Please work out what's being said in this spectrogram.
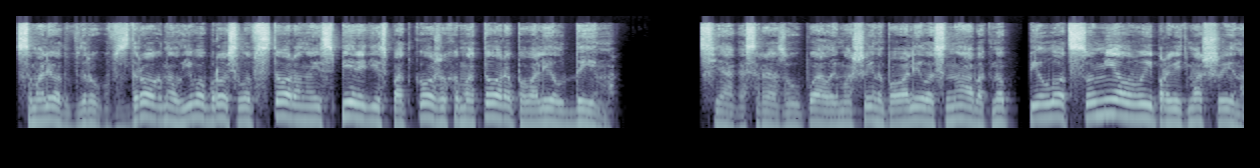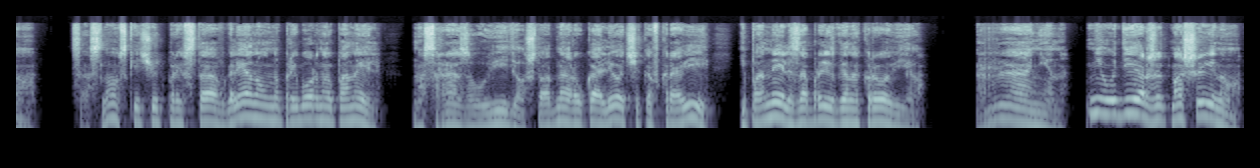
Самолет вдруг вздрогнул, его бросило в сторону, и спереди из-под кожуха мотора повалил дым. Тяга сразу упала, и машина повалилась на бок, но пилот сумел выправить машину. Сосновский, чуть привстав, глянул на приборную панель, но сразу увидел, что одна рука летчика в крови, и панель забрызгана кровью. Ранен, не удержит машину.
